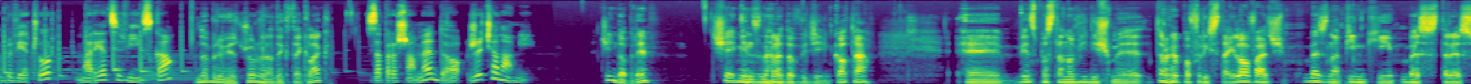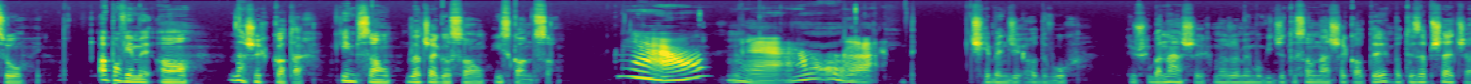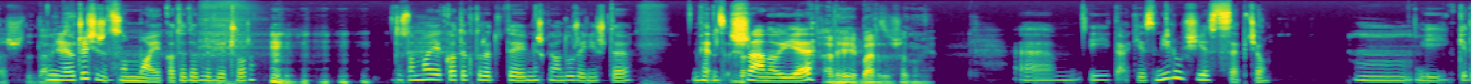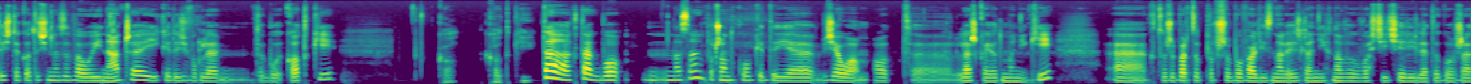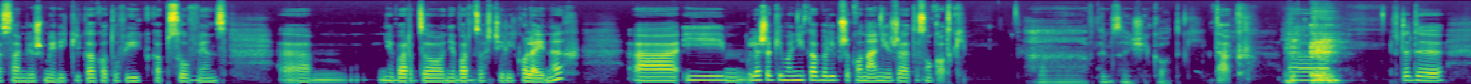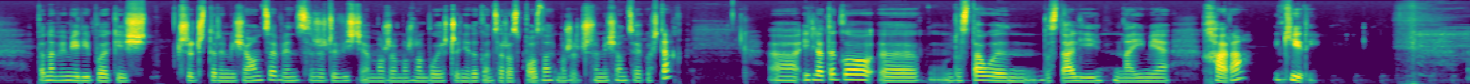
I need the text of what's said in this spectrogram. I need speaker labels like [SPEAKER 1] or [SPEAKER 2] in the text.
[SPEAKER 1] dobry wieczór. Maria Cywińska.
[SPEAKER 2] Dobry wieczór, Radek Teklak.
[SPEAKER 1] Zapraszamy do Życionami.
[SPEAKER 2] Dzień dobry. Dzisiaj Międzynarodowy Dzień Kota, e, więc postanowiliśmy trochę pofreestylować, bez napinki, bez stresu. Opowiemy o naszych kotach. Kim są, dlaczego są i skąd są. Dzisiaj będzie o dwóch, już chyba naszych. Możemy mówić, że to są nasze koty, bo ty zaprzeczasz. Ty dalej...
[SPEAKER 1] Nie, oczywiście, że to są moje koty. Dobry wieczór. To są moje koty, które tutaj mieszkają dłużej niż ty, więc szanuj je.
[SPEAKER 2] Ale je bardzo szanuję.
[SPEAKER 1] I tak, jest Miluś, jest Sepcio. Mm, I kiedyś te koty się nazywały inaczej i kiedyś w ogóle to były kotki.
[SPEAKER 2] Ko kotki?
[SPEAKER 1] Tak, tak, bo na samym początku, kiedy je wzięłam od e, Leszka i od Moniki, którzy bardzo potrzebowali znaleźć dla nich nowych właścicieli, dlatego że sami już mieli kilka kotów i kilka psów, więc nie bardzo, nie bardzo chcieli kolejnych. E, I Leszek i Monika byli przekonani, że to są kotki.
[SPEAKER 2] A, w tym sensie kotki.
[SPEAKER 1] Tak. E, wtedy panowie mieli po jakieś 3-4 miesiące, więc rzeczywiście może można było jeszcze nie do końca rozpoznać, może 3 miesiące jakoś tak. E, I dlatego e, dostały, dostali na imię Hara i Kiri.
